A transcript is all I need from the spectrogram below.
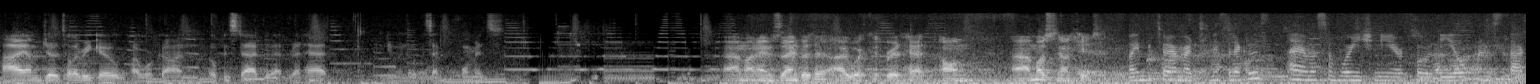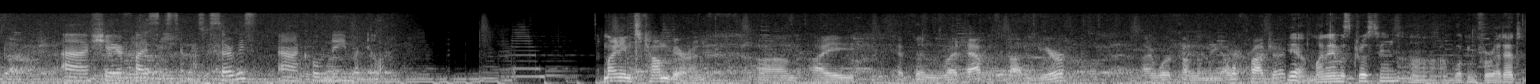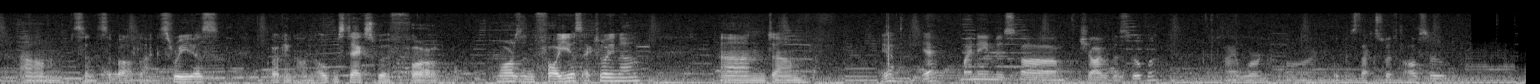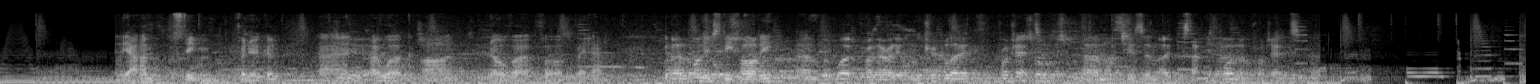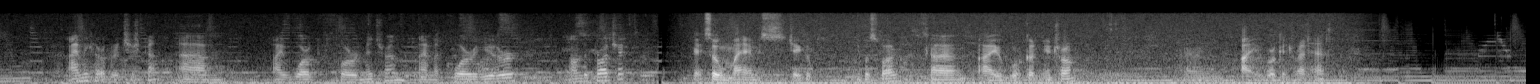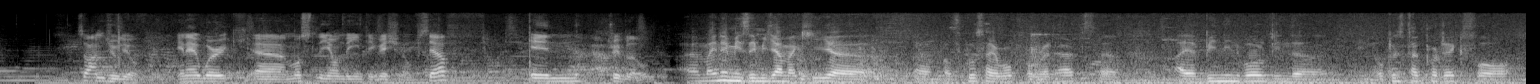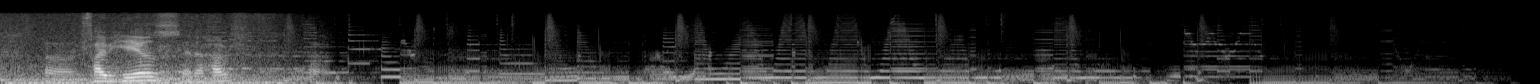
Hi, I'm Joe Talerico. I work on OpenStack with at Red Hat, doing OpenStack performance. Uh, my name is Zane Bitter. I work at Red Hat on uh, mostly on Heat. I'm Victoria Martinez de la Cruz. I am a software engineer for the OpenStack uh, Shared File System as a Service, uh, codename Manila. My name is Tom Barron. Um, I have been Red Hat for about a year. I work on the Manila project. Yeah, my name is Christian. Uh, I'm working for Red Hat um, since about like three years. Working on OpenStack Swift for more than four years actually now. And um, yeah. Yeah, my name is um, Thiago da Silva. I work on OpenStack Swift also. Yeah, I'm Stephen Finucane and I work on Nova for Red Hat. Uh, my name's Steve Hardy. Um, I work primarily on the TripleO project, um, which is an OpenStack deployment project. I'm Ihar Hrachyshka. Um, I work for Neutron. I'm a core reviewer on the project. Okay, so my name is Jakub Libosvar. Um, I work on Neutron. And I work at Red Hat. So I'm Giulio, and I work uh, mostly on the integration of Ceph in TripleO. Uh, my name is Emilien Macchi. Uh, um, of course, I work for Red Hat. Uh, I have been involved in the in OpenStack project for uh, five years and a half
